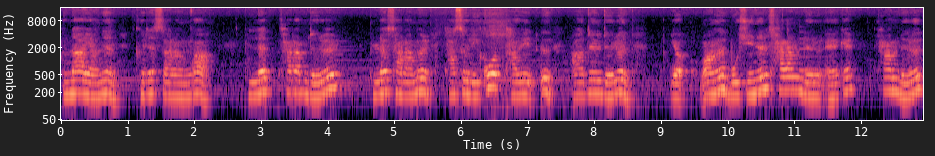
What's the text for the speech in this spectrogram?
분하야는 그렛 사람과 블렛 사람들을 블렛 사람을 다스리고 다윗의 아들들은 여, 왕을 모시는 사람들에게 사람들의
